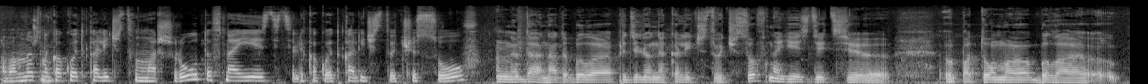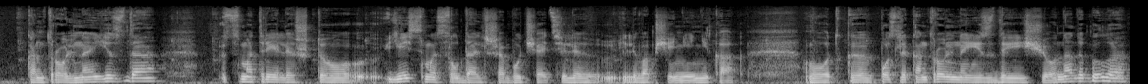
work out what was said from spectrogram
А вам нужно какое-то количество маршрутов наездить или какое-то количество часов? Да, надо было определенное количество часов наездить. Э, потом э, была контрольная езда, смотрели, что есть смысл дальше обучать или, или вообще не, никак. Вот. После контрольной езды еще надо было,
